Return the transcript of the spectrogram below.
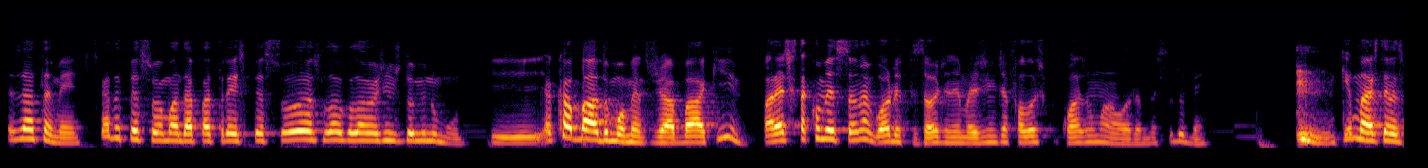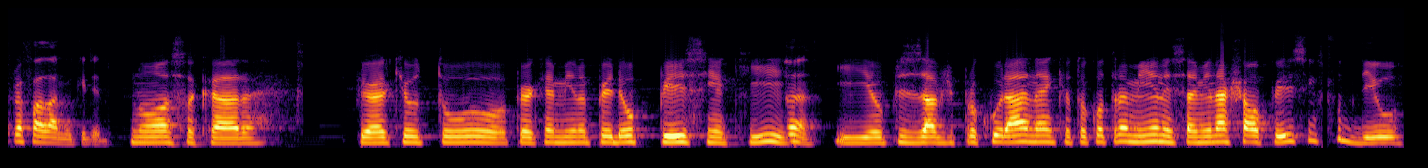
Exatamente. Cada pessoa mandar pra três pessoas, logo logo a gente domina o mundo. E acabado o momento de jabá aqui, parece que tá começando agora o episódio, né? Mas a gente já falou tipo, quase uma hora, mas tudo bem. O que mais temos pra falar, meu querido? Nossa, cara. Pior que eu tô. Pior que a mina perdeu o piercing aqui. Ah, E eu precisava de procurar, né? Que eu tô com outra mina. E se a mina achar o piercing, fudeu.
